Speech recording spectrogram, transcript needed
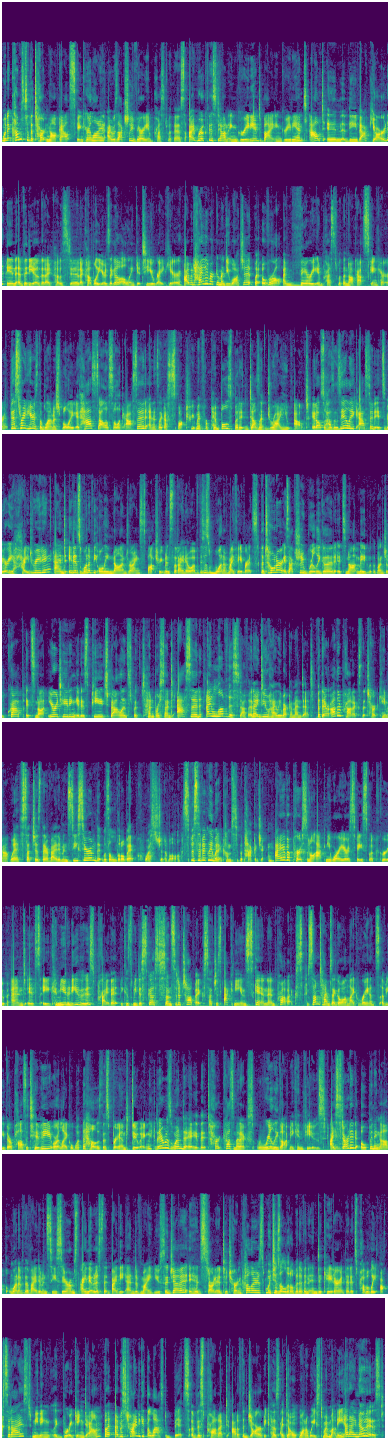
When it comes to the Tarte Knockout skincare line, I was actually very impressed with this. I broke this down ingredient by ingredient out in the backyard in a video that I posted a couple years ago. I'll link it to you right here. I would highly recommend you watch it, but overall, I'm very impressed with the Knockout skincare. This right here is the Blemish Bully. It has salicylic acid and it's like a spot treatment for pimples, but it doesn't dry you out. It also has azelaic acid. It's very hydrating and it is one of the only non-drying spot treatments that I know of. This is one of my favorites. The toner is actually really good. It's not made with a bunch of crap. It's not irritating. It is pH balanced with 10% acid. I love this stuff and I do highly recommend it. But there are other products that Tarte came out with, such as their vitamin C serum that was a little bit questionable, specifically when it comes to the packaging. I have a personal Acne Warriors Facebook group and it's a community that is private because we discuss sensitive topics such as acne and skin and products. Sometimes I go on like rants of either positivity or like what the hell is this brand doing? There was one day that Tarte Cosmetics really got me confused. I started opening up one of the vitamin C serums. I noticed that by the end of my usage of it, it had started to turn colors, which is a little bit of an indicator that it's probably oxidized, meaning like breaking down. But I was trying to get the last bits of this product out of the jar because I don't want to waste my money. And I noticed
